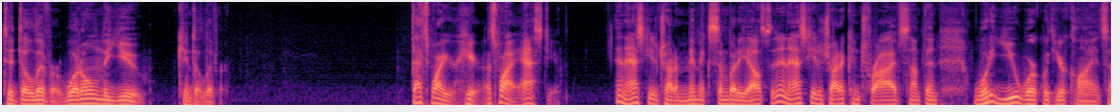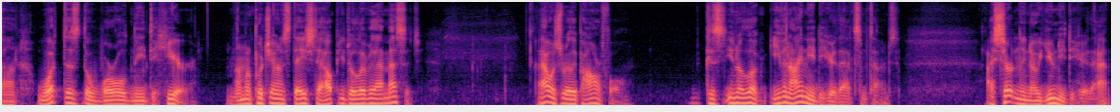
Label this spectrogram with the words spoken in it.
to deliver what only you can deliver. That's why you're here. That's why I asked you. Didn't ask you to try to mimic somebody else. I didn't ask you to try to contrive something. What do you work with your clients on? What does the world need to hear? And I'm going to put you on a stage to help you deliver that message. That was really powerful. Because, you know, look, even I need to hear that sometimes. I certainly know you need to hear that.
